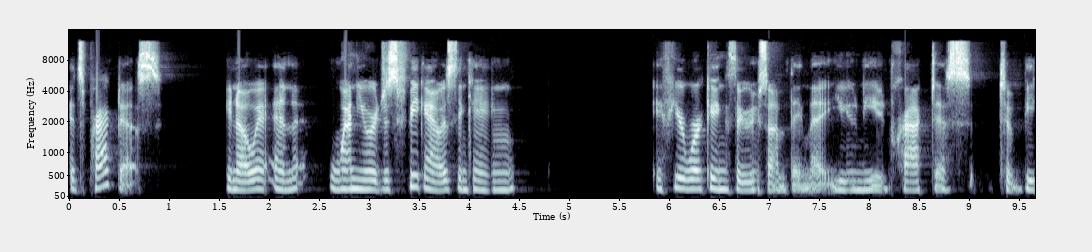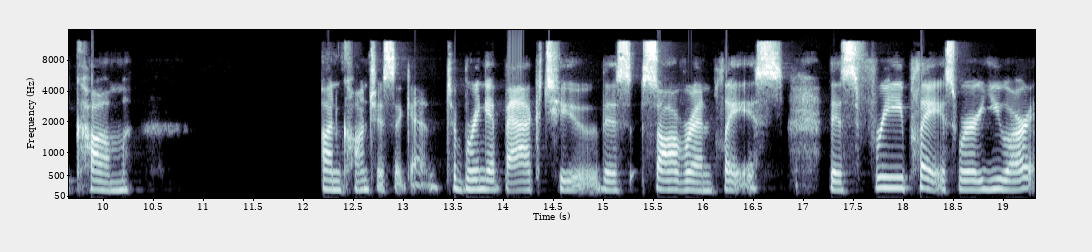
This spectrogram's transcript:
it's practice, you know, and when you were just speaking, I was thinking if you're working through something that you need practice to become unconscious again, to bring it back to this sovereign place, this free place where you are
